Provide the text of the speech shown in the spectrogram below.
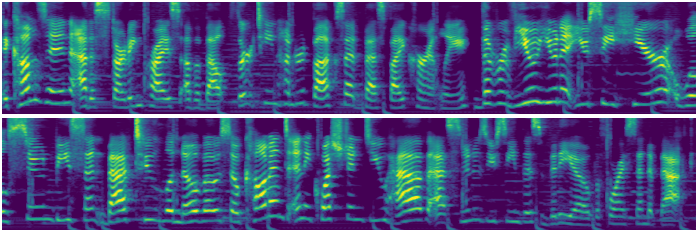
It comes in at a starting price of about 1300 bucks at Best Buy currently. The review unit you see here will soon be sent back to to Lenovo, so comment any questions you have as soon as you've seen this video before I send it back.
